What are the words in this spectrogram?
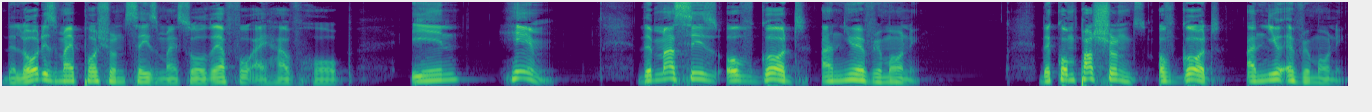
The Lord is my portion, says my soul. Therefore, I have hope in Him. The mercies of God are new every morning. The compassions of God are new every morning.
